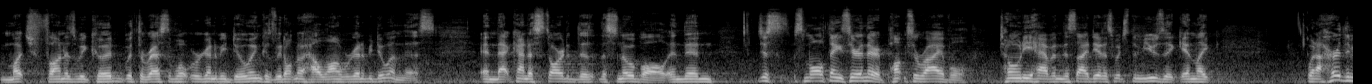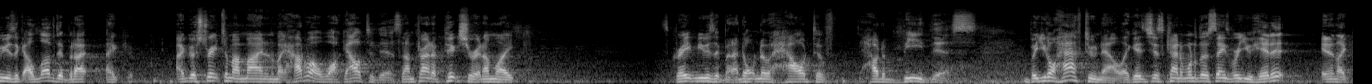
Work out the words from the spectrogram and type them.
much fun as we could with the rest of what we are going to be doing because we don't know how long we're going to be doing this. And that kind of started the, the snowball. And then just small things here and there. Punk's arrival, Tony having this idea to switch the music. And like, when I heard the music, I loved it, but I, I, I go straight to my mind and I'm like, how do I walk out to this? And I'm trying to picture it. And I'm like, it's great music, but I don't know how to, how to be this. But you don't have to now. Like, it's just kind of one of those things where you hit it and like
